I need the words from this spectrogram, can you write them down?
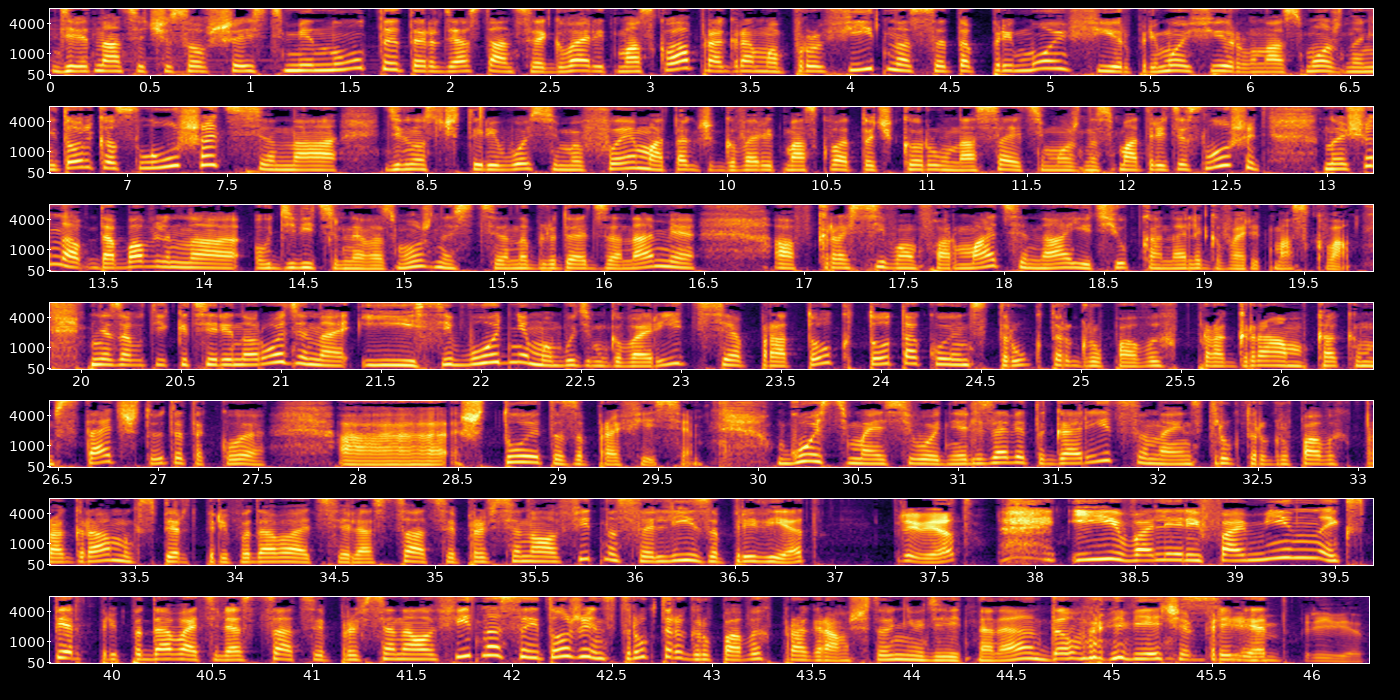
19 часов 6 минут. Это радиостанция «Говорит Москва», программа про фитнес. Это прямой эфир. Прямой эфир у нас можно не только слушать на 94.8 FM, эм, а также «Говорит Москва.ру» на сайте можно смотреть и слушать, но еще на- добавлена удивительная возможность наблюдать за нами а, в красивом формате на YouTube-канале «Говорит Москва». Меня зовут Екатерина Родина, и сегодня мы будем говорить про то, кто такой инструктор групповых программ, как им стать, что это такое, а, что это за профессия. Гость моя сегодня Елизавета Горицына, инструктор групповых программ, эксперт-преподаватель Ассоциации профессионалов фитнеса. Лиза, привет. Привет. И Валерий Фомин, эксперт-преподаватель Ассоциации профессионалов фитнеса и тоже инструктор групповых программ, что неудивительно, да? Добрый вечер, привет. Всем привет.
